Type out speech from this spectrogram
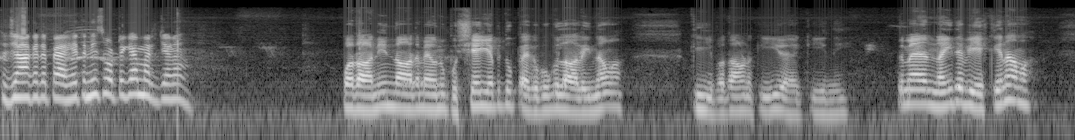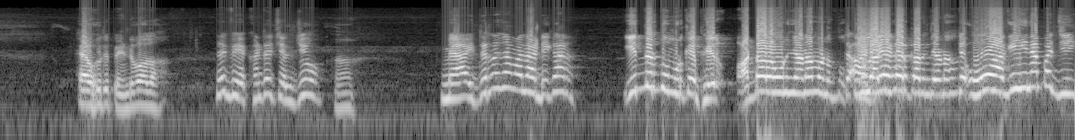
ਤੇ ਜਾ ਕੇ ਤੇ ਪੈਸੇ ਤੇ ਨਹੀਂ ਸੁੱਟ ਗਿਆ ਮਰ ਜਾਣਾ। ਪਤਾ ਨਹੀਂ ਨਾ ਤੇ ਮੈਂ ਉਹਨੂੰ ਪੁੱਛਿਆ ਹੀ ਆ ਵੀ ਤੂੰ ਪੈਗ ਪੁਗ ਲਾ ਲੈਣਾ ਵਾ। ਕੀ ਪਤਾ ਹੁਣ ਕੀ ਹੋਇਆ ਕੀ ਨਹੀਂ। ਤੇ ਮੈਂ ਨਹੀਂ ਤੇ ਵੇਖ ਕੇ ਨਾ ਵਾ। ਇਹੋ ਤੇ ਪਿੰਡ ਵਾਲਾ। ਨਹੀਂ ਵੇਖਣ ਤੇ ਚਲ ਜਿਓ। ਹਾਂ। ਮੈਂ ਇੱਧਰ ਨਾ ਜਾਵਾਂ ਲਾਡੀ ਘਰ? ਇੱਧਰ ਤੂੰ ਮੁੜ ਕੇ ਫਿਰ ਆਡਾ ਲਾਉਣ ਜਾਣਾ ਮਣ ਤੂੰ? ਤੇ ਆਡਾ- ਘਰ ਕਰਨ ਜਾਣਾ? ਤੇ ਉਹ ਆ ਗਈ ਸੀ ਨਾ ਭੱਜੀ।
